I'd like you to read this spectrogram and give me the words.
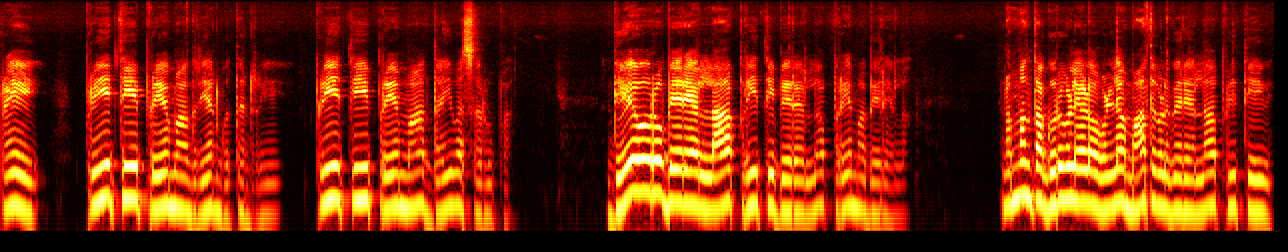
ರೀ, ಪ್ರೀತಿ, ಪ್ರೇಮ ಅಂದ್ರೆ ಏನು ಗೊತ್ತೇನ್ರಿ? ಪ್ರೀತಿ, ಪ್ರೇಮ, ದೈವ ಸ್ವರೂಪ. ದೇವರು ಬೇರೆ ಅಲ್ಲ, ಪ್ರೀತಿ ಬೇರೆ ಅಲ್ಲ, ಪ್ರೇಮ ಬೇರೆ ಅಲ್ಲ. ನಮ್ಮಂಥ ಗುರುಗಳು ಹೇಳೋ ಒಳ್ಳೆಯ ಮಾತುಗಳು ಬೇರೆ ಅಲ್ಲ, ಪ್ರೀತಿ,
